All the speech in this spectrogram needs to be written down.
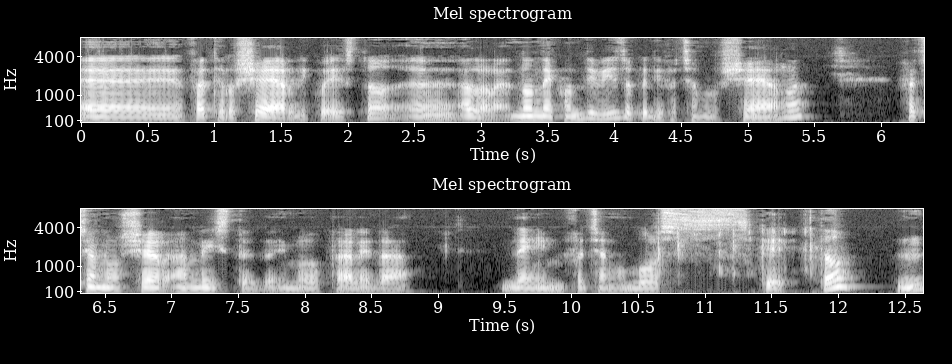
eh, fate lo share di questo, eh, allora non è condiviso, quindi facciamo lo share, facciamo lo share unlisted in modo tale da name facciamo boschetto, mm?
